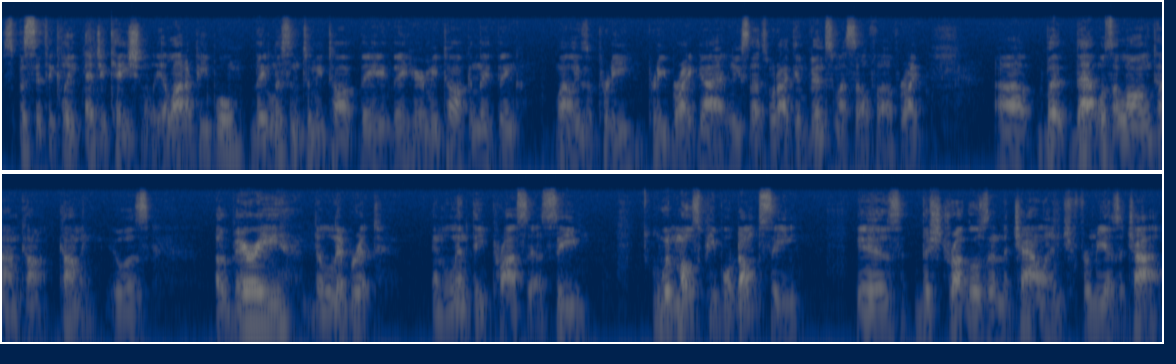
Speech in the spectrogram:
Specifically educationally, a lot of people they listen to me talk, they they hear me talk, and they think, "Wow, he's a pretty pretty bright guy." At least that's what I convince myself of, right? Uh, but that was a long time com- coming. It was a very deliberate and lengthy process. See, what most people don't see is the struggles and the challenge for me as a child.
